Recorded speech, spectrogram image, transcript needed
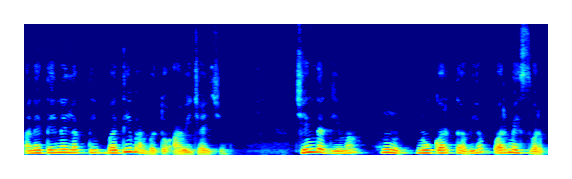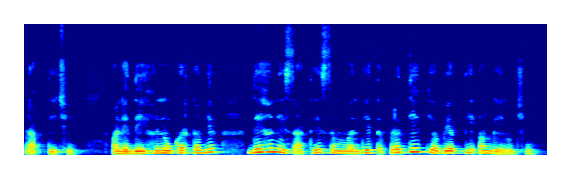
અને તેને લગતી બધી બાબતો આવી જાય છે. જિંદગીમાં હુંનું કર્તવ્ય પરમેશ્વર પ્રાપ્તિ છે અને દેહનું કર્તવ્ય દેહની સાથે સંબંધિત પ્રત્યેક વ્યક્તિ અંગેનું છે.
